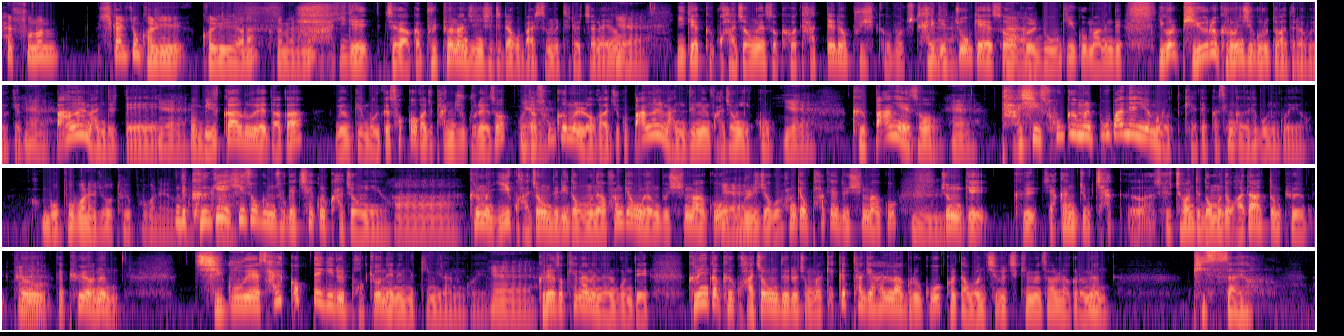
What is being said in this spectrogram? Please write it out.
할 수는 시간이 좀 걸리 걸리려나 그러면은 아, 이게 제가 아까 불편한 진실이라고 말씀을 드렸잖아요. 예. 이게 그 과정에서 그거 다 때려 부시고 뭐 잘게 예. 쪼개서 예. 그걸 녹이고 마는데 이걸 비율을 그런 식으로도 하더라고요. 이게 예. 빵을 만들 때뭐 예. 밀가루에다가 이렇게 뭐 이렇게 섞어가지고 반죽을 해서 거기다 예. 소금을 넣어가지고 빵을 만드는 과정이 있고 그 빵에서 다시 소금을 뽑아내려면 어떻게 해야 될까 생각을 해보는 거예요. 못 뽑아내죠. 어떻게 뽑아내요? 근데 그게 아. 희소금속의 채굴 과정이에요. 아. 그러면 이 과정들이 너무나 환경 오염도 심하고 예. 물리적으로 환경 파괴도 심하고 음. 좀 이게 그 약간 좀 작, 어, 저한테 너무 와닿았던 표, 표, 예. 그 표현은 지구의 살 껍데기를 벗겨내는 느낌이라는 거예요. 예. 그래서 캐나는 나는 건데 그러니까 그 과정들을 정말 깨끗하게 하려 그러고 그걸 다 원칙을 지키면서 하려 그러면 비싸요.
